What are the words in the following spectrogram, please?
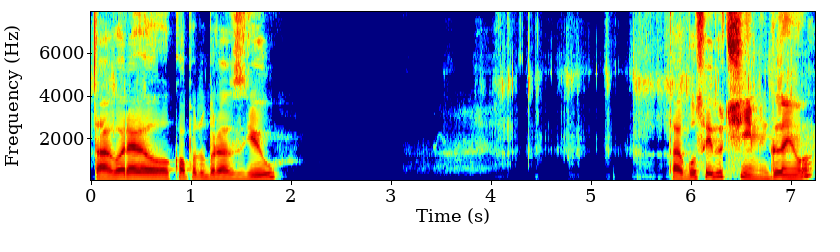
Tá, agora é a Copa do Brasil. Tá, gostei do time. Ganhou.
